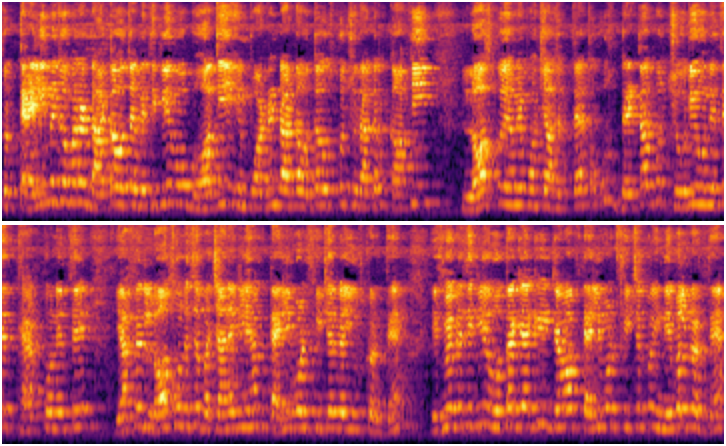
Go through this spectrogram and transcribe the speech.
तो टैली में जो हमारा डाटा होता है बेसिकली वो बहुत ही इंपॉर्टेंट डाटा होता है, उसको चुराकर काफ़ी लॉस कोई हमें पहुँचा सकता है तो उस डेटा को चोरी होने से थेफ्ट होने से, या फिर लॉस होने से बचाने के लिए हम टेलीवोल्ट फीचर का यूज़ करते हैं। इसमें बेसिकली होता क्या कि जब आप टेलीवोल्ट फीचर को इनेबल करते हैं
